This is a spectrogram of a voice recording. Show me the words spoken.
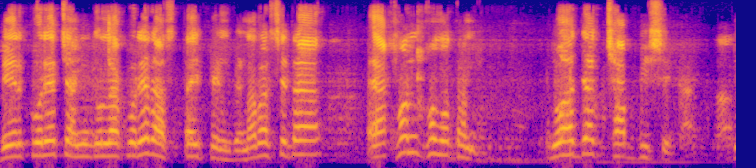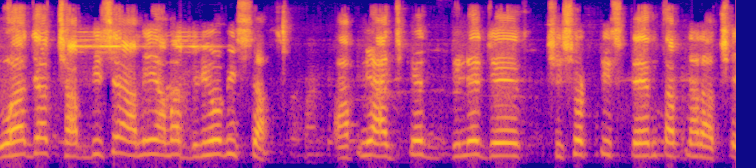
বের করে চাংদোলা করে রাস্তায় ফেলবেন। আবার সেটা এখন ক্ষমতা নেই। দু হাজার ছাব্বিশে দু হাজার ছাব্বিশে আমি আমার দৃঢ় বিশ্বাস, আপনি আজকের দিনে যে ছেষট্টি স্ট্রেংথ আপনার আছে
